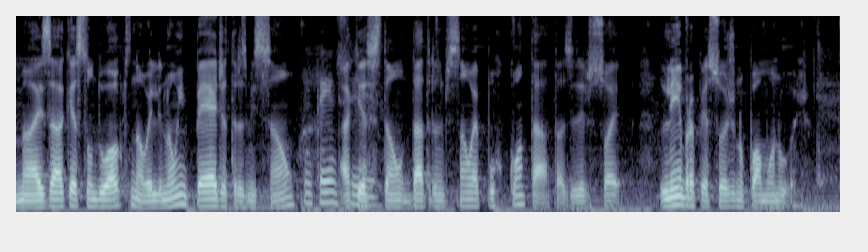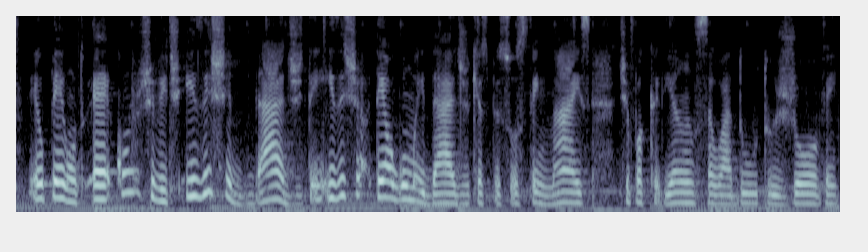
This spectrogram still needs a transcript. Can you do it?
Mas a questão do óculos, não, ele não impede a transmissão. Entendi. A questão da transmissão é por contato. Às vezes ele só lembra a pessoa de não pôr a mão no olho. Eu pergunto, é, conjuntivite, existe idade? Tem, existe, tem alguma idade que as pessoas têm mais? Tipo a criança, o adulto, o jovem,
